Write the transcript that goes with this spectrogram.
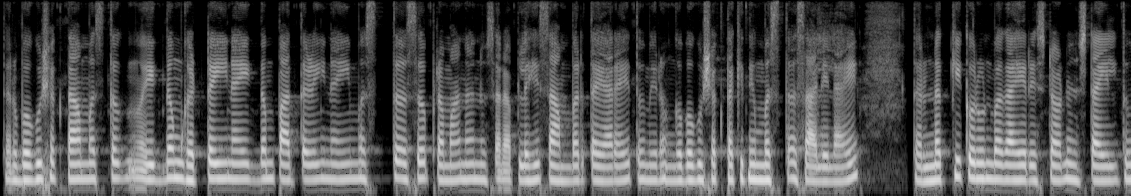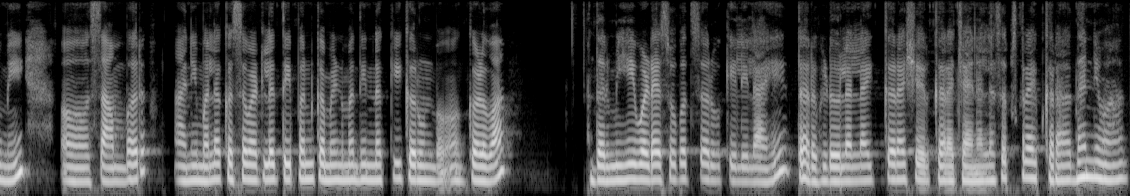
तर बघू शकता मस्त एकदम घट्टही नाही एकदम पातळही नाही. मस्त असं प्रमाणानुसार आपलं हे सांबार तयार आहे. तुम्ही रंग बघू शकता किती मस्त असं आलेला आहे. तर नक्की करून बघा हे रेस्टॉरंट स्टाईल तुम्ही सांबर. आणि मला कसं वाटलं ते पण कमेंटमध्ये नक्की करून ब कळवा. तर मी हे वड्यासोबत सर्व केलेलं आहे. तर व्हिडिओला लाईक करा शेअर करा चॅनलला सबस्क्राईब करा. धन्यवाद.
